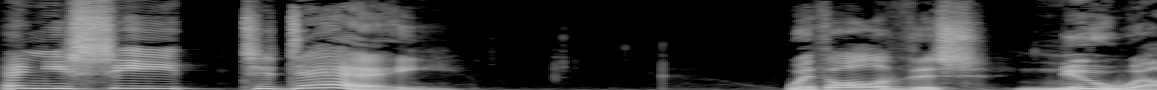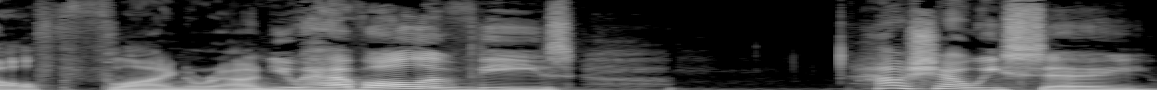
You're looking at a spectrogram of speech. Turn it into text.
And you see, today, with all of this new wealth flying around, you have all of these, how shall we say,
